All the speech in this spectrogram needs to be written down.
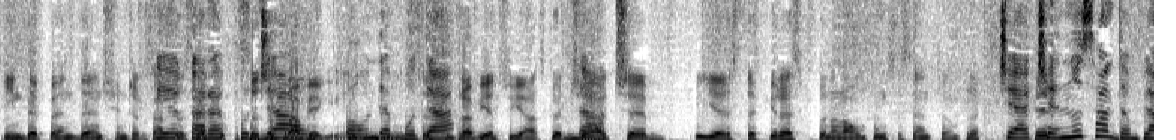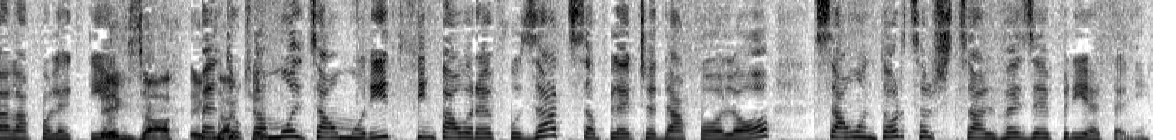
independent și încerca să, să, să, supravie- să supraviețuiască, da. ceea ce este firesc până la un punct să se întâmple. Ceea ce e... nu s-a întâmplat la colectiv, exact, exact, pentru că ce... mulți au murit fiindcă au refuzat să plece de acolo, s-au întors să-și salveze prietenii.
